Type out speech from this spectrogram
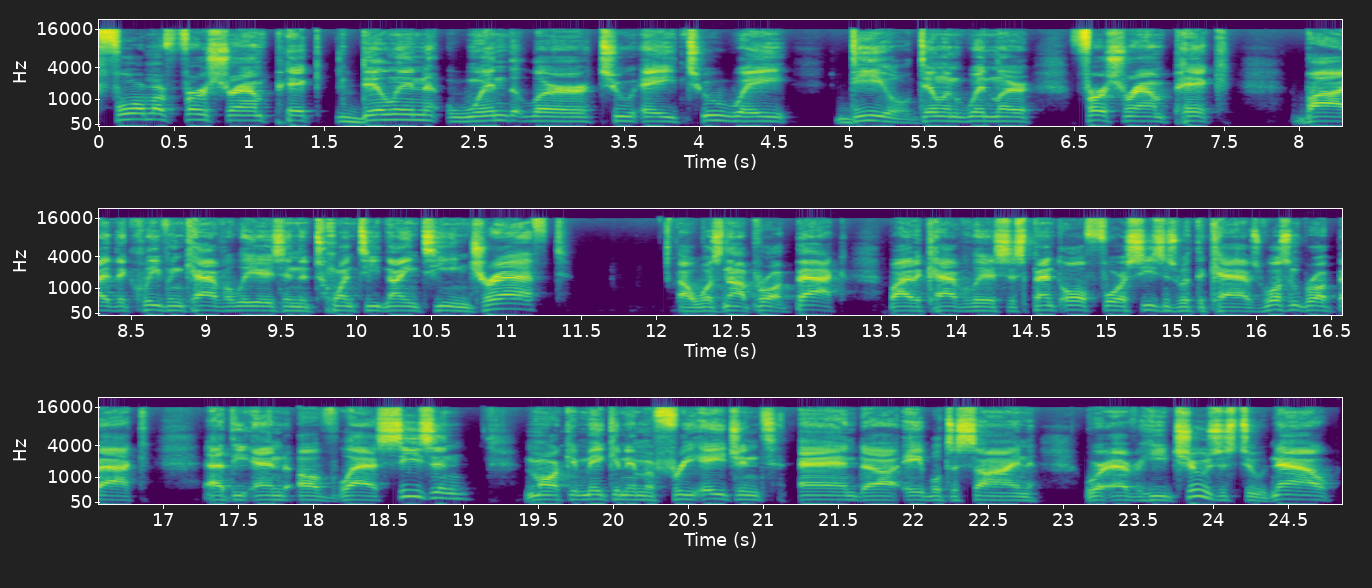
former first round pick Dylan Windler to a two way deal. Dylan Windler, first round pick by the Cleveland Cavaliers in the 2019 draft. Uh, was not brought back by the Cavaliers. He spent all four seasons with the Cavs. Wasn't brought back at the end of last season. Market making him a free agent and uh, able to sign wherever he chooses to. Now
